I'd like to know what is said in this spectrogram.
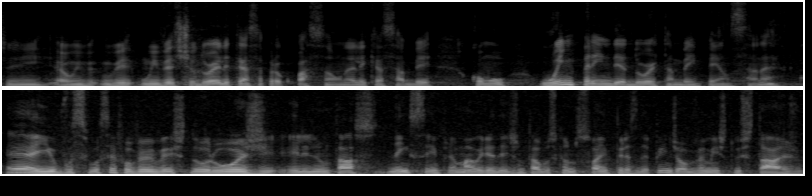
Sim, é um investidor ele tem essa preocupação, né? Ele quer saber como o empreendedor também pensa, né? Como... É, e se você for ver o investidor hoje, ele não está nem sempre, a maioria deles não está buscando só a empresa. Depende, obviamente, do estágio,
